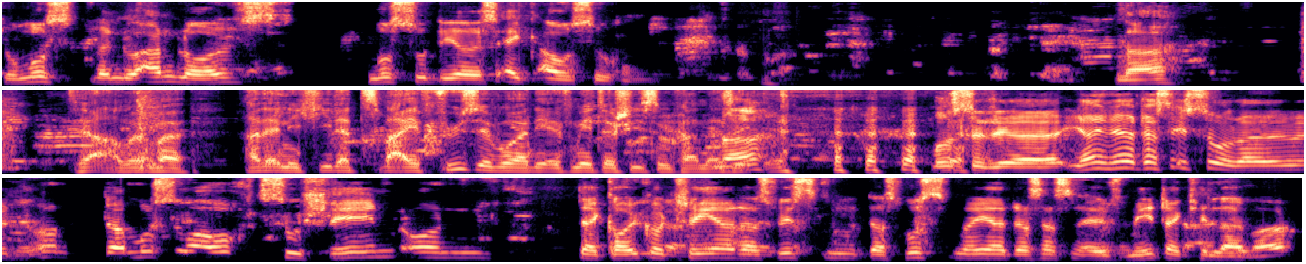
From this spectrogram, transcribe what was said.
Du musst, wenn du anläufst, musst du dir das Eck aussuchen. Na? Ja, aber man hat ja nicht jeder zwei Füße, wo er die Elfmeter schießen kann. Also musst du dir, ja, ja, das ist so. Da, da musst du auch zu stehen und der Goikocea, das, wussten, das wussten wir ja, dass das ein Elfmeterkiller war.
